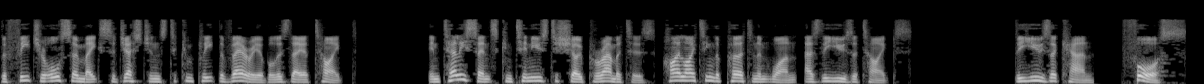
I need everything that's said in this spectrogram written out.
the feature also makes suggestions to complete the variable as they are typed. IntelliSense continues to show parameters, highlighting the pertinent one, as the user types. The user can force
